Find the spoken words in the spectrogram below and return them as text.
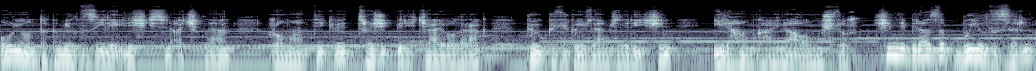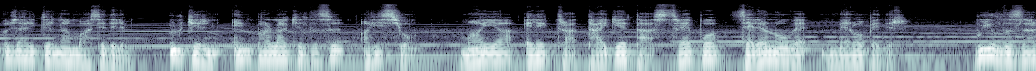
Orion takım yıldızı ile ilişkisini açıklayan romantik ve trajik bir hikaye olarak gökyüzü gözlemcileri için ilham kaynağı olmuştur. Şimdi biraz da bu yıldızların özelliklerinden bahsedelim. Ülker'in en parlak yıldızı Alcyon, Maya, Elektra, Taygeta, Strepo, Seleno ve Merope'dir. Bu yıldızlar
